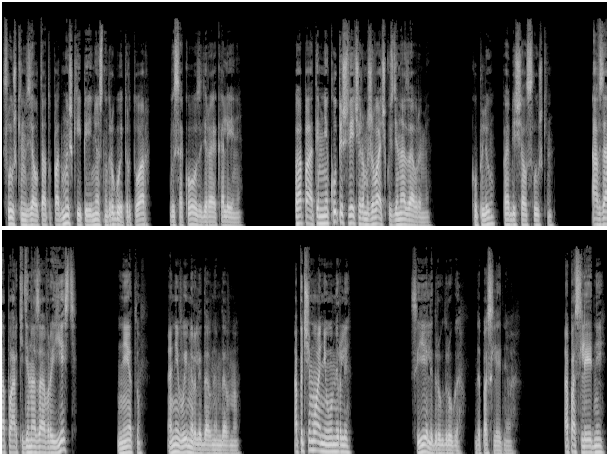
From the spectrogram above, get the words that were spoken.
Слушкин взял Тату под мышки и перенес на другой тротуар, высоко задирая колени. «Папа, а ты мне купишь вечером жвачку с динозаврами?» «Куплю», — пообещал Слушкин. «А в зоопарке динозавры есть?» «Нету. Они вымерли давным-давно». А почему они умерли? Съели друг друга до последнего. А последний?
